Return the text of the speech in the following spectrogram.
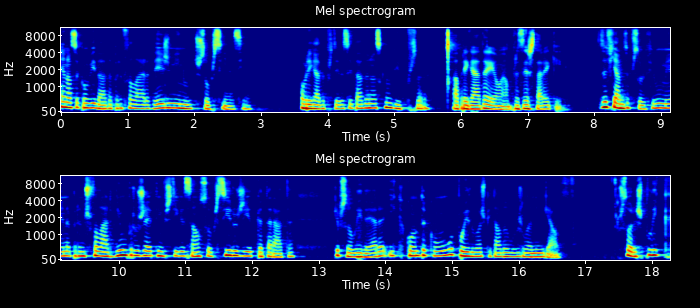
é a nossa convidada para falar 10 minutos sobre ciência. Obrigada por ter aceitado o nosso convite, professora. Obrigada, é um prazer estar aqui. Desafiámos a professora Filomena para nos falar de um projeto de investigação sobre cirurgia de catarata que a professora lidera e que conta com o apoio do Hospital da Luz Learning Health. Professora, explique,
